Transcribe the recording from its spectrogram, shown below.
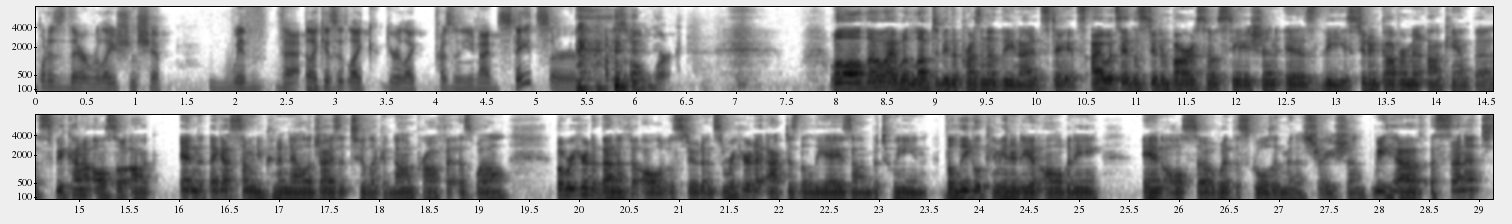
what is their relationship with that? Like, is it like you're like president of the United States, or how does it all work? Well, although I would love to be the president of the United States, I would say the Student Bar Association is the student government on campus. We kind of also, and I guess some you can analogize it to like a nonprofit as well. But we're here to benefit all of the students, and we're here to act as the liaison between the legal community in Albany and also with the school's administration. We have a Senate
